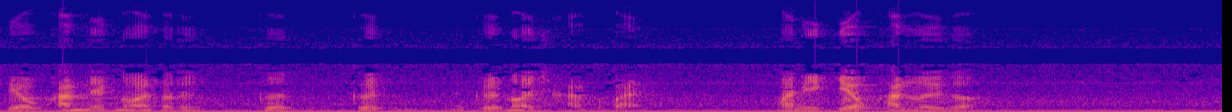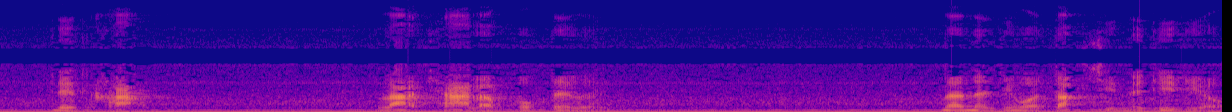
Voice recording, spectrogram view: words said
เกี่ยวพันเล็กน้อยก็ต้องเกิดเกิด เกิดน้อยชาเข้าไปไม่มีเกี่ยวพันเลยก็เด็ดขาดละชาติล้วพบได้เลย นั่นแหละจึงว่าตัดสินในที่เดียว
